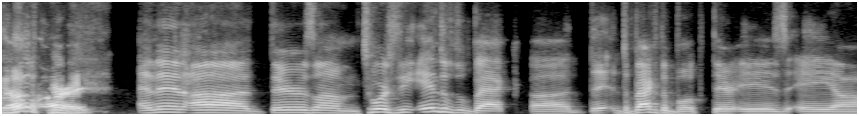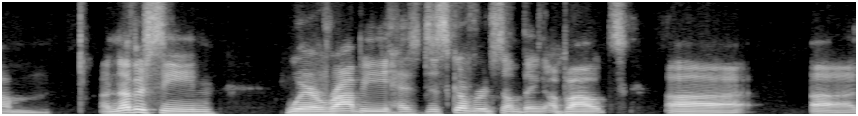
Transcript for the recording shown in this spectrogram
yeah, all right. And then uh, there's um towards the end of the back uh the, the back of the book there is a um another scene where Robbie has discovered something about uh uh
